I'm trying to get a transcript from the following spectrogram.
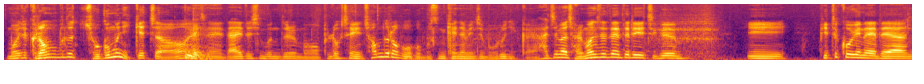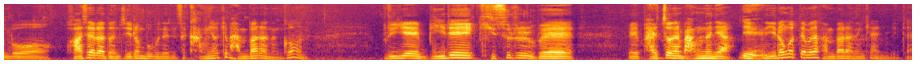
뭐 이제 그런 부분도 조금은 있겠죠. 네. 이제 나이 드신 분들 뭐 블록체인 처음 들어보고 무슨 개념인지 모르니까요. 하지만 젊은 세대들이 지금 이 비트코인에 대한 뭐 과세라든지 이런 부분에 대해서 강력히 반발하는 건 우리의 미래의 기술을 왜, 왜 발전을 막느냐 예. 이런 것 때문에 반발하는 게 아닙니다.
